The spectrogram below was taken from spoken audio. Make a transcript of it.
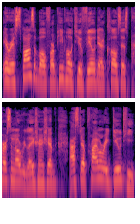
irresponsible for people to view their closest personal relationship as their primary duty.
